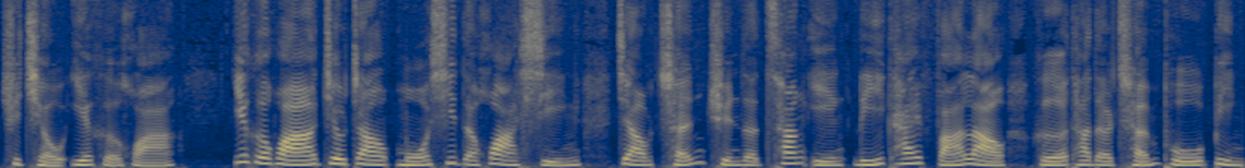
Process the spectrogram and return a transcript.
去求耶和华，耶和华就照摩西的话行，叫成群的苍蝇离开法老和他的臣仆，并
